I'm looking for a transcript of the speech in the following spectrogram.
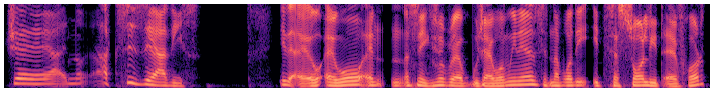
και ε, νο- αξίζει να δεις. Είδα, εγώ- Εγώ ε, να συνεχίσω που που είχα επόμενες να πω ότι it's a solid effort.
